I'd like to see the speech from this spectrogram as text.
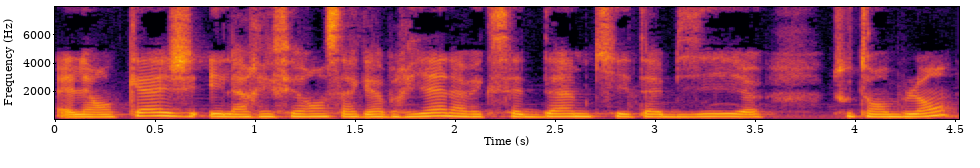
elle est en cage et la référence à Gabrielle avec cette dame qui est habillée euh, tout en blanc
